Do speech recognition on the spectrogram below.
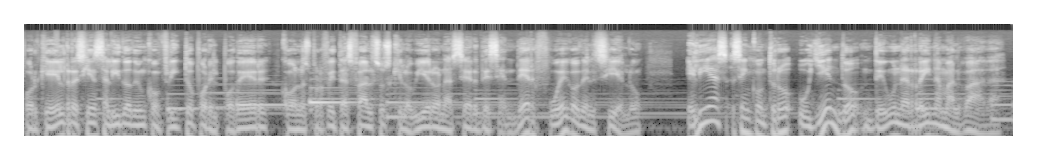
porque él recién salido de un conflicto por el poder con los profetas falsos que lo vieron hacer descender fuego del cielo, Elías se encontró huyendo de una reina malvada.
